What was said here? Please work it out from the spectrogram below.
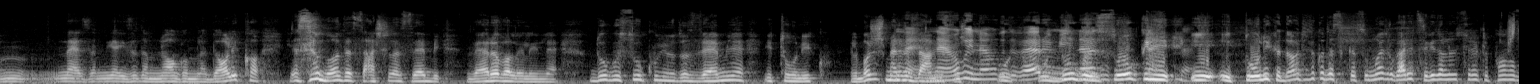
ne znam, ja izgledam mnogo mladoliko, ja sam onda sašila sebi, verovali ili ne, dugu sukunju do zemlje i tuniku. Jel možeš mene Ne, da ne zamisliš? mogu i ne mogu U- da verujem U i ne dugoj suknji Ne, ne. i, i tunika. Da, tako da kad su moje drugarice vidjeli, oni su rekli, pa ovo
